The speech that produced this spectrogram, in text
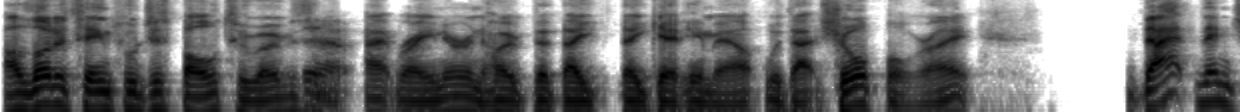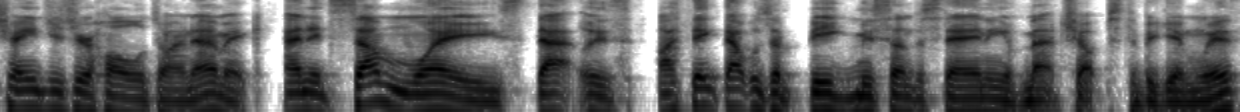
A lot of teams will just bowl two overs Yeah. at Raina and hope that they they get him out with that short ball, right? That then changes your whole dynamic, and in some ways, that was I think that was a big misunderstanding of matchups to begin with.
